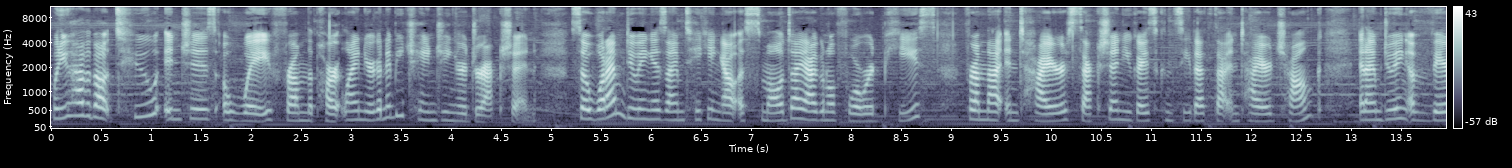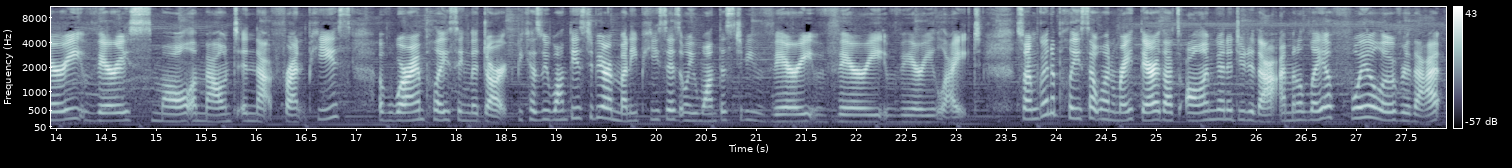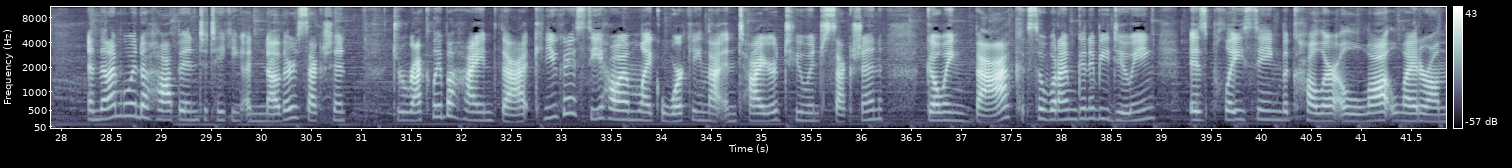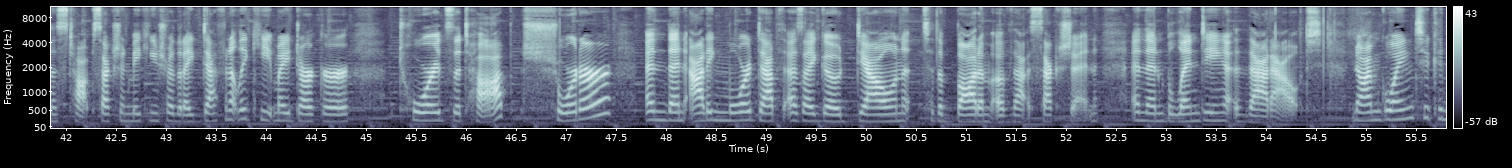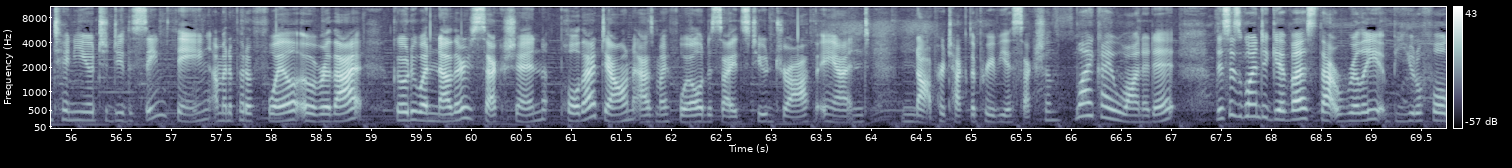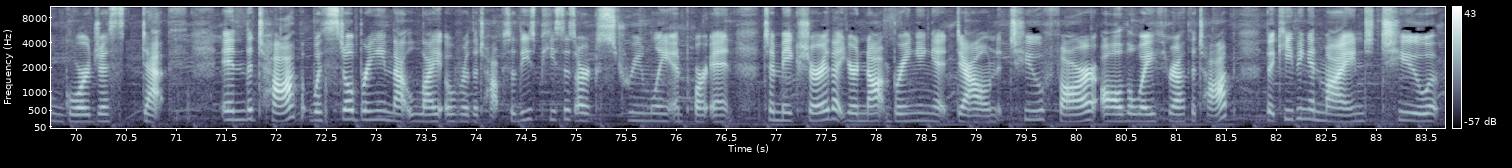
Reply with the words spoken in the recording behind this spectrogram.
When you have about two inches away from the part line, you're going to be changing your direction. So what I'm doing is I'm taking out a small diagonal forward piece from that entire section. You guys can see that's that entire chunk. And I'm doing a very, very small amount in that front piece of where I'm placing the dark because we want these to be our money pieces and we want this to be very, very, very light. So I'm going to place that one right there. That's all I'm going to do to that. I'm going to lay a foil over that and then I'm going to hop into taking another section directly behind that. Can you guys see how I'm like working that entire two inch section going back? So what I'm going to be doing is placing the color a lot lighter on this top section, making sure that I definitely keep my darker towards the top, shorter, and then adding more depth as I go down to the bottom of that section and then blending that out. Now I'm going to continue to do the same thing. I'm going to put a foil over that, go to another section, pull that down as my foil decides to drop and not protect the previous section like I wanted it. This is going to give us that really beautiful, gorgeous depth in the top with still bringing that light over the top. So these pieces are extremely important to make sure that you're not bringing it down too far all the way throughout the top, but keeping in mind to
